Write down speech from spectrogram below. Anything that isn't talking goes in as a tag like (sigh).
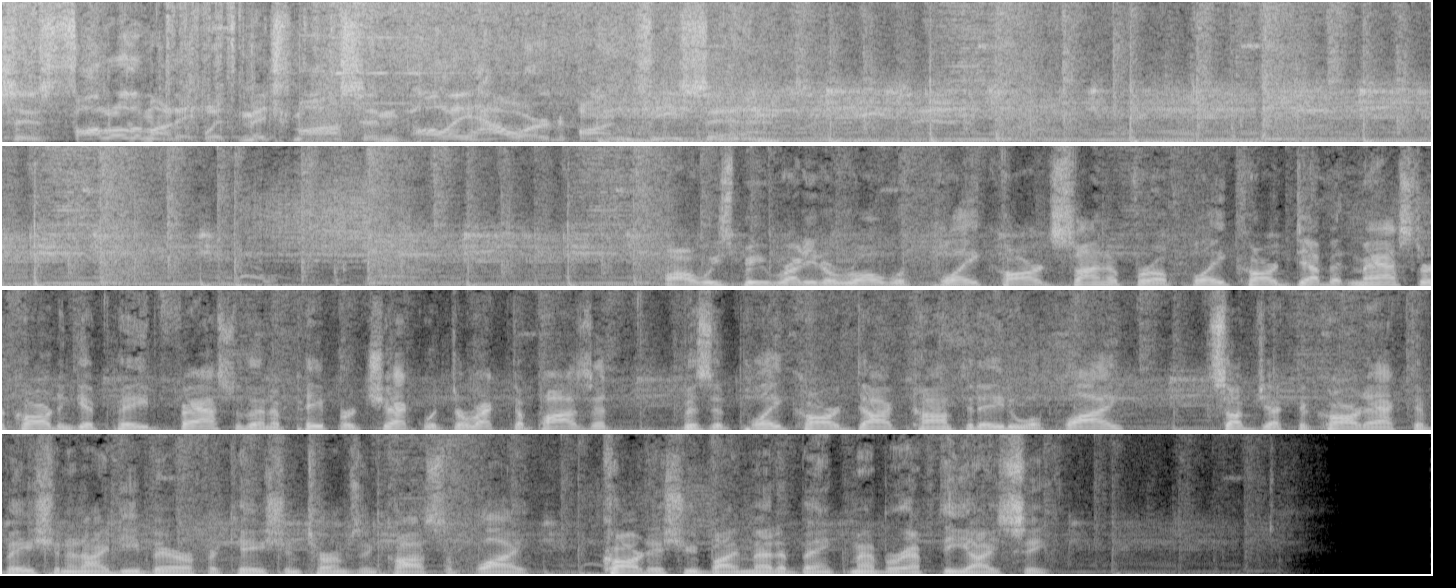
This is Follow the Money with Mitch Moss and Pauly Howard on VSIN. Always be ready to roll with Play Card. Sign up for a Play Card debit MasterCard and get paid faster than a paper check with direct deposit. Visit playcard.com today to apply. Subject to card activation and ID verification. Terms and costs apply. Card issued by MetaBank member FDIC.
